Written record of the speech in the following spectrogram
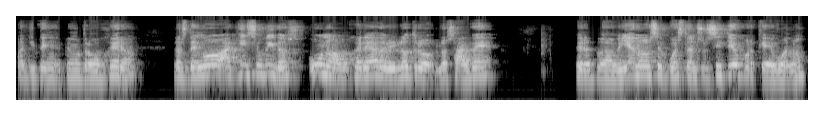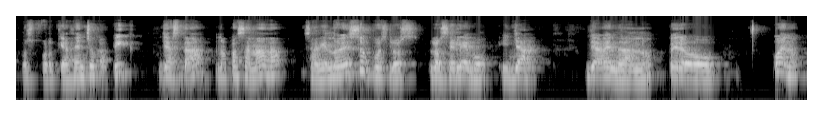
Aquí ten- tengo otro agujero. Los tengo aquí subidos, uno agujereado y el otro lo salvé, pero todavía no los he puesto en su sitio porque, bueno, pues porque hacen chocapic. Ya está, no pasa nada. Sabiendo eso, pues los, los elevo y ya, ya vendrán, ¿no? Pero, bueno,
